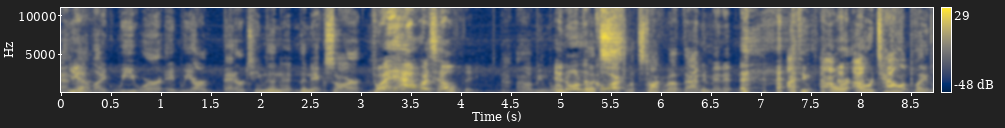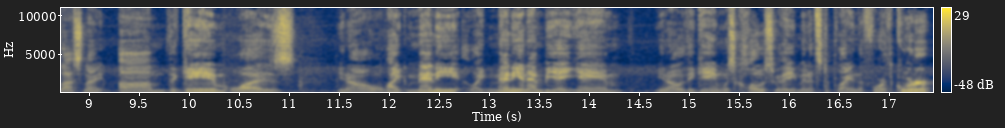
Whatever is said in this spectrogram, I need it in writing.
and yeah. that like we were a, we are a better team than the Knicks are. Dwight Howard's healthy. I mean, and on the let's, court. Let's talk about that in a minute. I think our our talent played last night. Um, the game was, you know, like many like many an NBA game. You know, the game was close with eight minutes to play in the fourth quarter,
